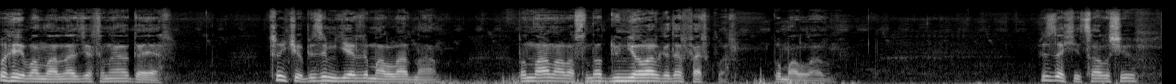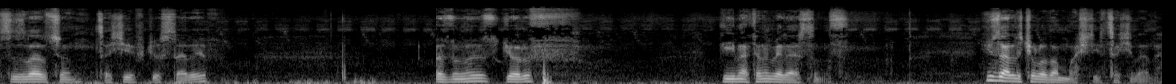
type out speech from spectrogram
Bu heyvanların əziyyətinə dəyər. Çünki bizim yerli mallarla bunların arasında dünyalar qədər fərq var bu malların. Biz də ki çalışıb sizlər üçün çəkib göstərib özünüz görüb qiymətini verərsiniz. 150 kilodan başlayır çəkiləri.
